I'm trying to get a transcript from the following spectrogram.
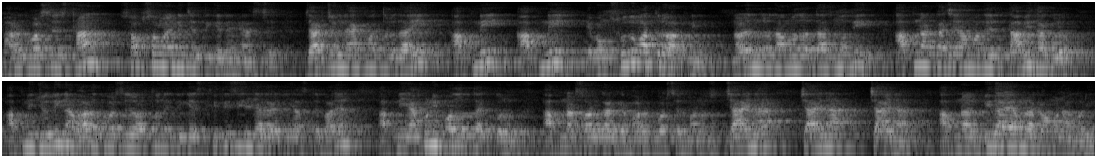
ভারতবর্ষের স্থান সব সময় নিচের দিকে নেমে আসছে। যার জন্য একমাত্র দায়ী আপনি আপনি এবং শুধুমাত্র আপনি। নরেন্দ্র দামোদর দাস মোদী, আপনার কাছে আমাদের দাবি থাকল, আপনি যদি না ভারতবর্ষের অর্থনীতিকে স্থিতিশীল জায়গায় নিয়ে আসতে পারেন, আপনি এখনই পদত্যাগ করুন। আপনার সরকারকে ভারতবর্ষের মানুষ চায় না চায় না চায় না। আপনার বিদায় আমরা কামনা করি।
